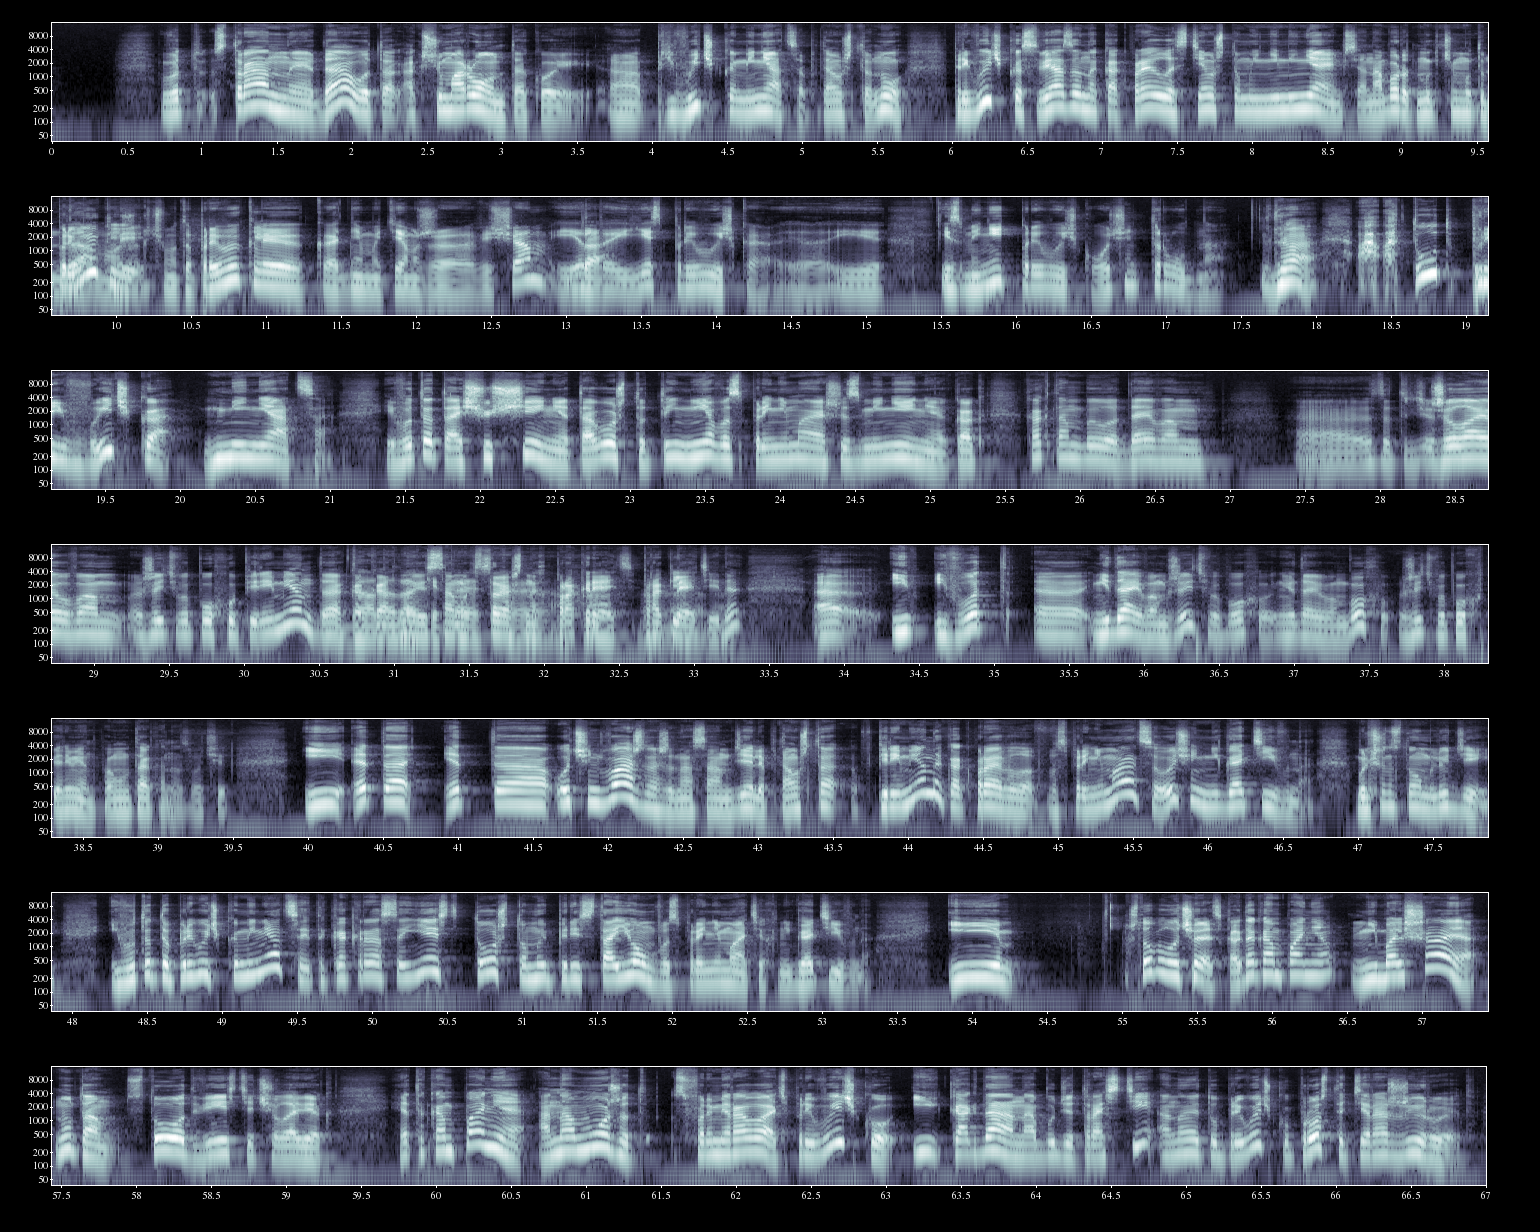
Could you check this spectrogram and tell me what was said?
Вот странное, да, вот оксюмарон такой, э, привычка меняться, потому что, ну, привычка связана, как правило, с тем, что мы не меняемся, а наоборот, мы к чему-то привыкли. Да, мы к чему-то привыкли, к одним и тем же вещам, и да. это и есть привычка. Э, и изменить привычку очень трудно. Да, а, а тут привычка меняться. И вот это ощущение того, что ты не воспринимаешь изменения, как, как там было, дай вам Э, этот, желаю вам жить в эпоху перемен, да, как да, одно да, из самых страшных проклятий, ага, проклятий, да, да, да. А, и, и вот э, не дай вам жить в эпоху, не дай вам Бог жить в эпоху перемен, по-моему, так она звучит. И это, это очень важно же на самом деле, потому что перемены, как правило, воспринимаются очень негативно большинством людей. И вот эта привычка меняться, это как раз и есть то, что мы перестаем воспринимать их негативно. И что получается? Когда компания небольшая, ну там 100-200 человек, эта компания, она может сформировать привычку, и когда она будет расти, она эту привычку просто тиражирует.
